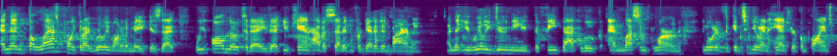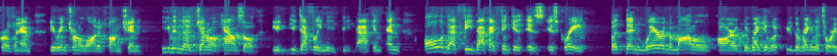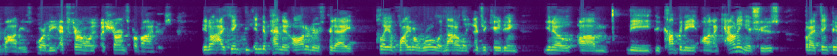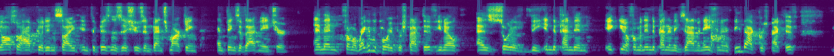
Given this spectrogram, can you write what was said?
And then the last point that I really wanted to make is that we all know today that you can't have a set it and forget it environment, and that you really do need the feedback loop and lessons learned in order to continue to enhance your compliance program, your internal audit function, even the general counsel you you definitely need feedback, and and all of that feedback I think is is great. But then, where in the model are the regular the regulatory bodies or the external assurance providers? You know, I think the independent auditors today play a vital role in not only educating, you know, um, the the company on accounting issues, but I think they also have good insight into business issues and benchmarking and things of that nature. And then from a regulatory perspective, you know, as sort of the independent, you know, from an independent examination and feedback perspective,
